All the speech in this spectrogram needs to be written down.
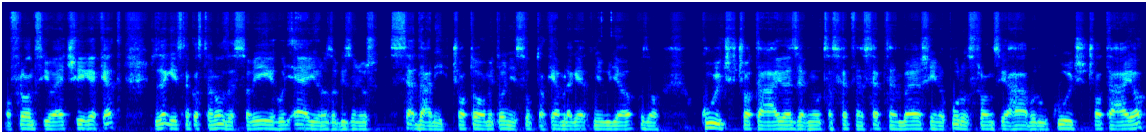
a francia egységeket, és az egésznek aztán az lesz a vége, hogy eljön az a bizonyos szedáni csata, amit annyi szoktak emlegetni, ugye az a kulcs csatája, 1870. szeptember 1-én a porosz-francia háború kulcs csatája,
